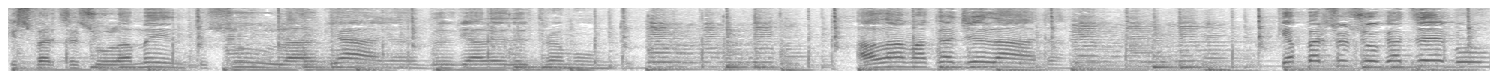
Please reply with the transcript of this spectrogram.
Che sferza il suo lamento sulla ghiaia del viale del tramonto. Alla maca gelata che ha perso il suo gazebo.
